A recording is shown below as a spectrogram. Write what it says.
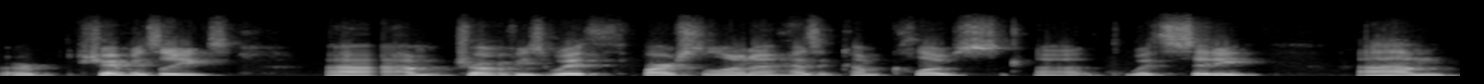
or Champions Leagues um, trophies with Barcelona, hasn't come close uh, with City. Um,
